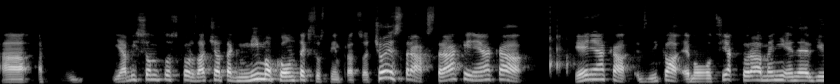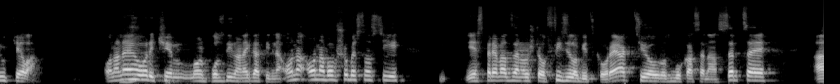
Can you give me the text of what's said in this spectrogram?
A, a ja by som to skôr začal tak mimo kontextu s tým pracovať. Čo je strach? Strach je nejaká, je nejaká vzniklá emócia, ktorá mení energiu tela. Ona mhm. nehovorí, či je pozitívna, negatívna. Ona, ona vo všeobecnosti je sprevádzaná už tou fyziologickou reakciou, rozbúcha sa na srdce a,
